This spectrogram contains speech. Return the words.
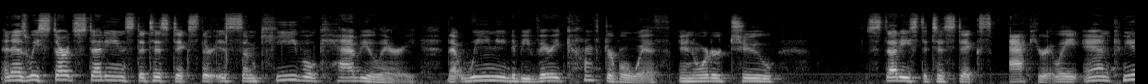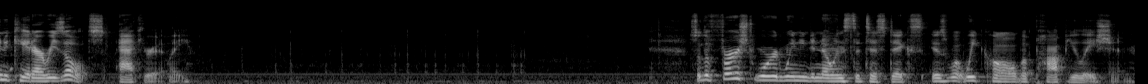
And as we start studying statistics, there is some key vocabulary that we need to be very comfortable with in order to study statistics accurately and communicate our results accurately. So the first word we need to know in statistics is what we call the population.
